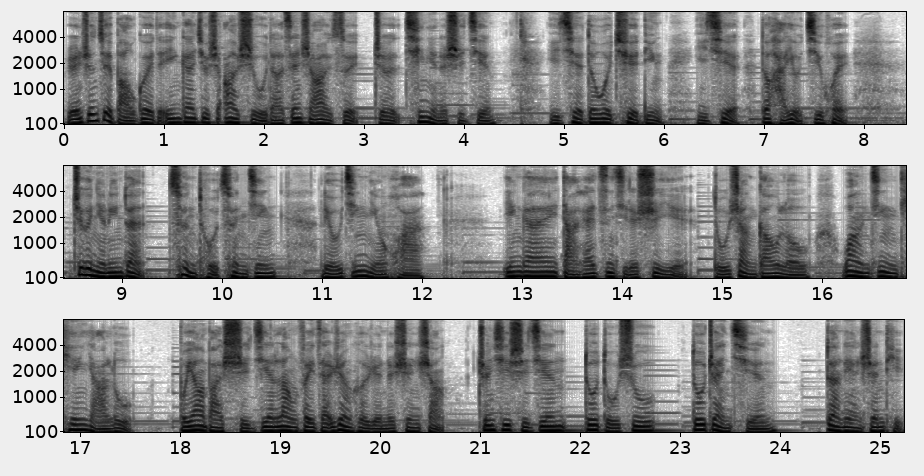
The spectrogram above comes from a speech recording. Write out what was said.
人生最宝贵的应该就是二十五到三十二岁这七年的时间，一切都未确定，一切都还有机会。这个年龄段，寸土寸金，流金年华，应该打开自己的视野，独上高楼，望尽天涯路。不要把时间浪费在任何人的身上，珍惜时间，多读书，多赚钱，锻炼身体。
